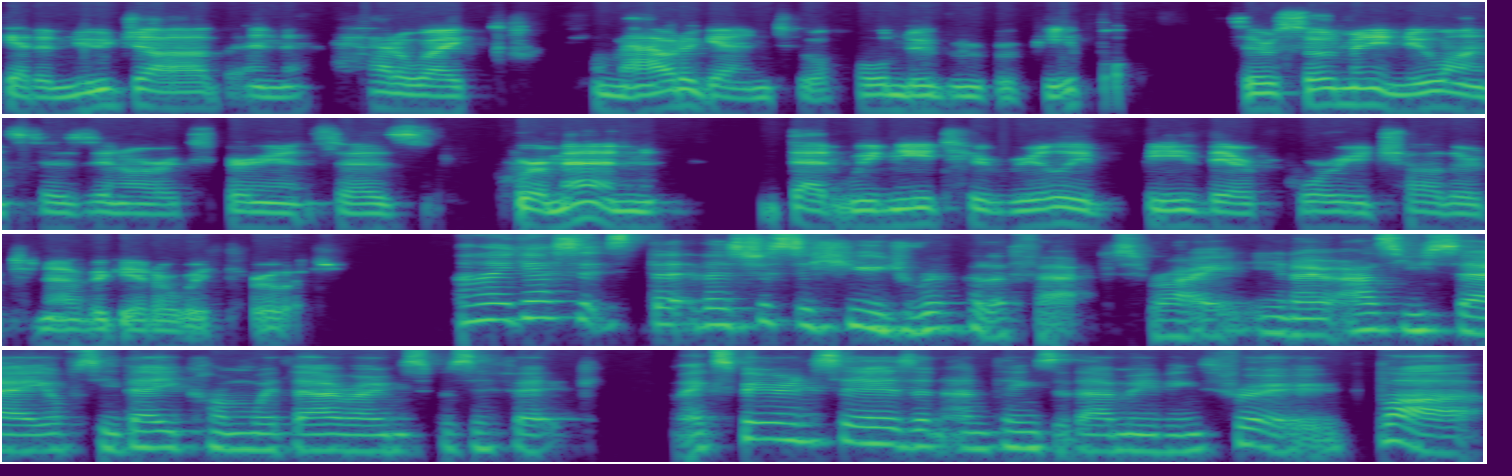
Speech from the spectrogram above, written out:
get a new job and how do I come out again to a whole new group of people. So there's so many nuances in our experience as queer men that we need to really be there for each other to navigate our way through it. And I guess it's that there's just a huge ripple effect, right? You know, as you say, obviously they come with their own specific experiences and, and things that they're moving through. But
